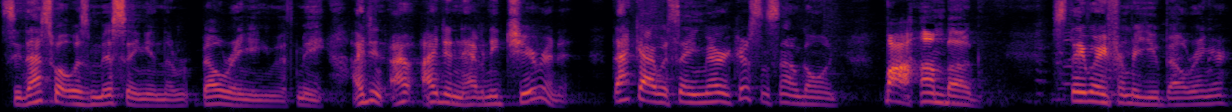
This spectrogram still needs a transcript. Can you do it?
See, that's what was missing in the bell ringing with me. I didn't, I, I didn't have any cheer in it. That guy was saying Merry Christmas, and I'm going, bah, humbug. Stay away from me, you bell ringer.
